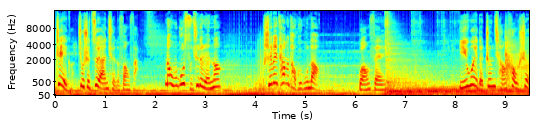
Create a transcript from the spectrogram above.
这个就是最安全的方法。那无辜死去的人呢？谁为他们讨回公道？王妃一味的争强好胜，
